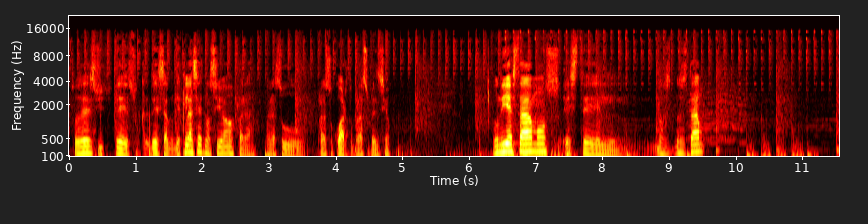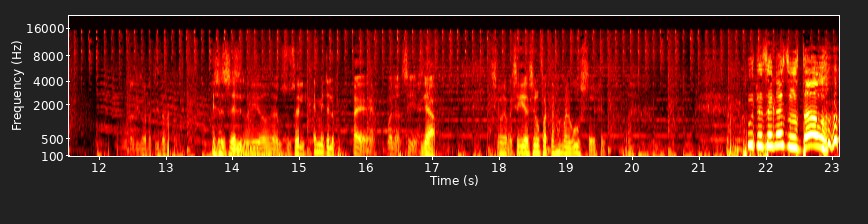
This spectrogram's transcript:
Entonces, de, su- de de clases nos íbamos para, para, su, para su cuarto, para su pensión. Un día estábamos, este, nos, estábamos, ratito, un ratito. Ese es el... sonido de su cel. Es mi teléfono. Ah, ya, ya. Bueno, sí. es- ya. Sí, porque pensé que iba a ser un fantasma mal gusto. Dije, ¡Puta, se han asustado!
